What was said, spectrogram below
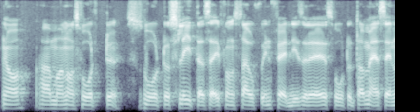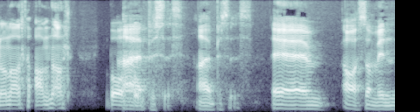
Ja, man har svårt, svårt att slita sig från Southwind Feddy så det är svårt att ta med sig någon annan bakom. Nej, precis. Nej, precis. Eh, ja, som vi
